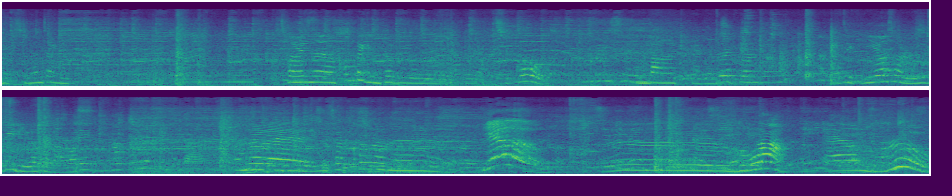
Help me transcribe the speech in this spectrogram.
백신 현장입니다. 저희는 컴백 인터뷰를 마치고 본방을 기다리는 중입니다. 아직 리허설, 루비 리허설 남았어요. 오늘의 인사 컬러는 음, 노랑 and blue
